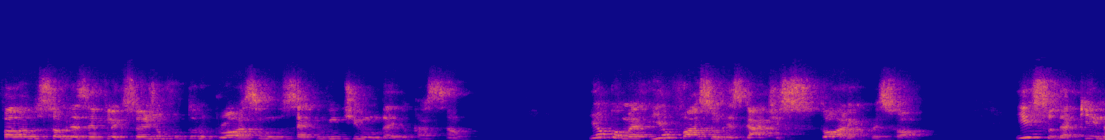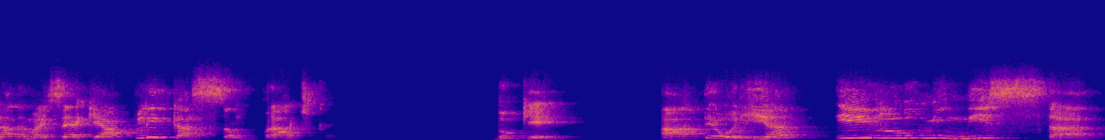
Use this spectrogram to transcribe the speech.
falando sobre as reflexões de um futuro próximo no século XXI, da educação. E eu, come... e eu faço um resgate histórico, pessoal. Isso daqui nada mais é que a aplicação prática do que a teoria iluminista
